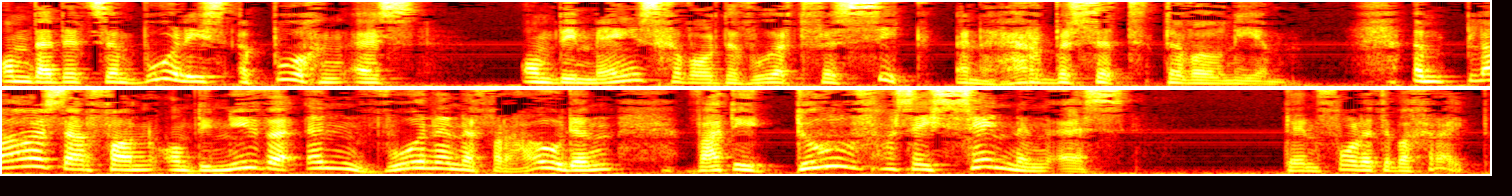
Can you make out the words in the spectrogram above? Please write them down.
omdat dit simbolies 'n poging is om die mensgeworde woord fisiek in herbesit te wil neem. In plaas daarvan om die nuwe inwonende verhouding wat die doel van sy sending is ten volle te begryp.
